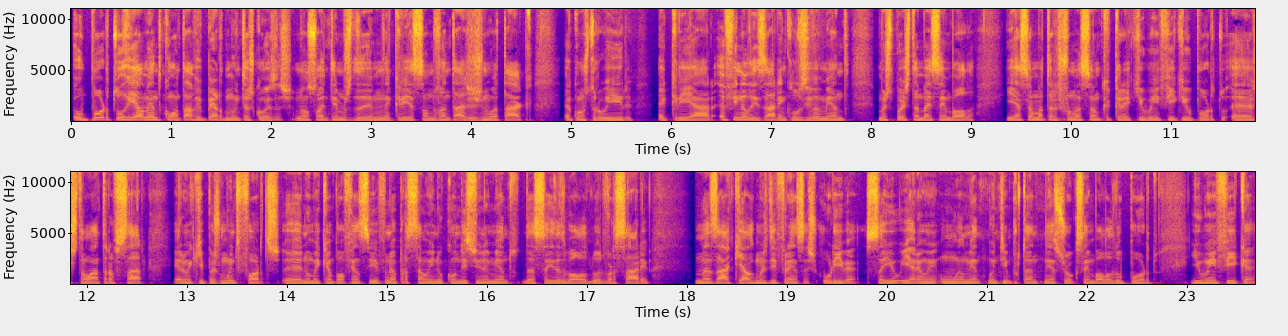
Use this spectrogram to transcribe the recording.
o Porto realmente com o Otávio perde muitas coisas, não só em termos de na criação de vantagens no ataque, a construir, a criar, a finalizar inclusivamente, mas depois também sem bola. E essa é uma transformação que creio que o Benfica e o Porto uh, estão a atravessar. Eram equipas muito fortes uh, no meio campo ofensivo, na pressão e no condicionamento da saída de bola do adversário, mas há aqui algumas diferenças. O Uribe saiu e era um, um, elemento muito importante nesse jogo sem bola do Porto, e o Benfica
